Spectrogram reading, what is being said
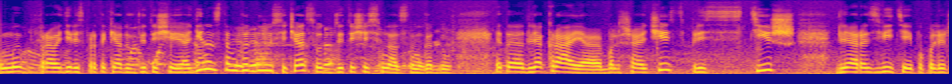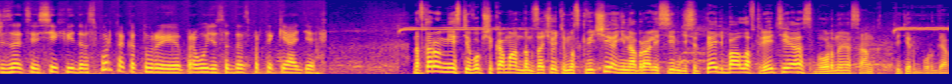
Мы проводили спартакиаду в 2011 году, сейчас вот в 2017 году. Это для края большая честь, престиж для развития и популяризации всех видов спорта, которые проводятся на спартакиаде. На втором месте в общекомандном зачете москвичи они набрали 75 баллов. Третья – сборная Санкт-Петербурга.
